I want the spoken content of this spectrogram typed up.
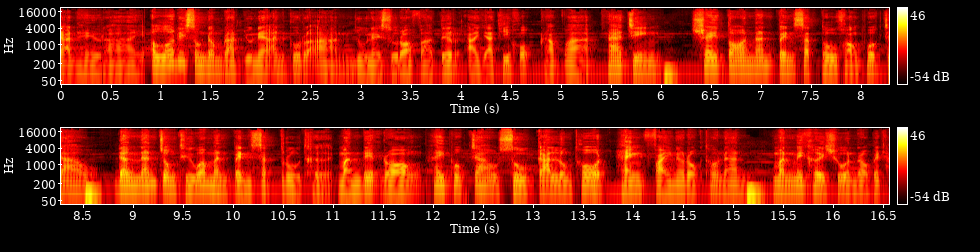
การให้ร้าย อัลลอฮ์ได้ทรงดำรัสอยู่ในอันกุรอาน อยู่ในสุรฟาติรอายะที่ 6 ครับว่าแท้จริงชัยตอนนั้นเป็นศัตรูของพวกเจ้า ดังนั้นจงถือว่ามันเป็นศัตรูเถิด มันเรียกร้องให้พวกเจ้าสู่การลงโทษ แห่งไฟนรกเท่านั้น มันไม่เคยชวนเราไปท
